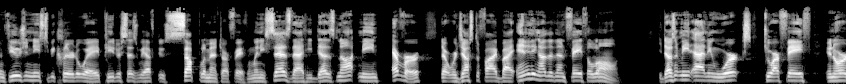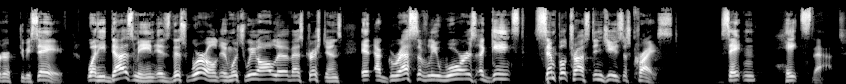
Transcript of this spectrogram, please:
Confusion needs to be cleared away. Peter says we have to supplement our faith. And when he says that, he does not mean ever that we're justified by anything other than faith alone. He doesn't mean adding works to our faith in order to be saved. What he does mean is this world in which we all live as Christians, it aggressively wars against simple trust in Jesus Christ. Satan hates that.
